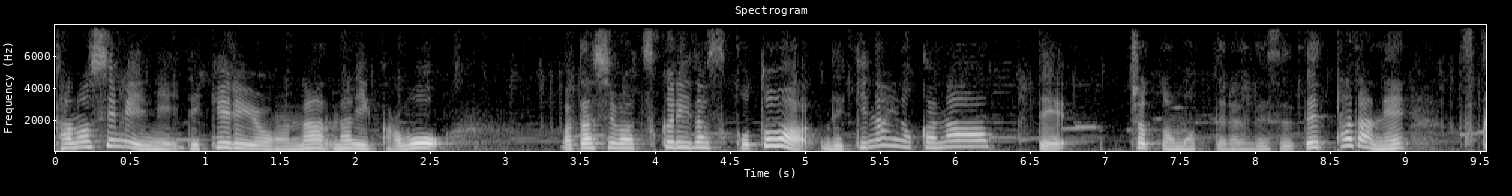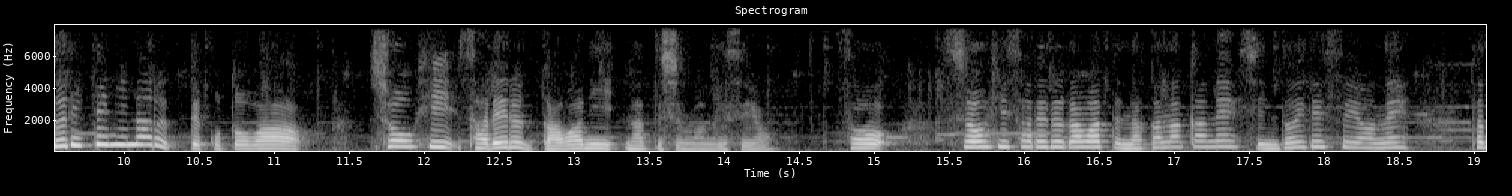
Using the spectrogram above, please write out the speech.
楽しみにできるような何かを私は作り出すことはできないのかなってちょっと思ってるんです。でただね作り手になるってことは消費される側になってしまうんですよ。そう消費される側ってなかなかねしんどいですよね。例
